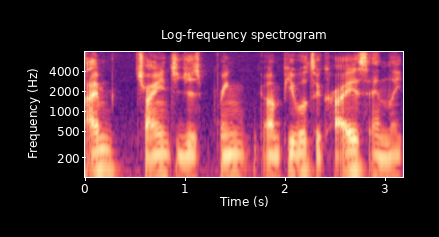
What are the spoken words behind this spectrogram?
I'm trying to just bring um, people to Christ and like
